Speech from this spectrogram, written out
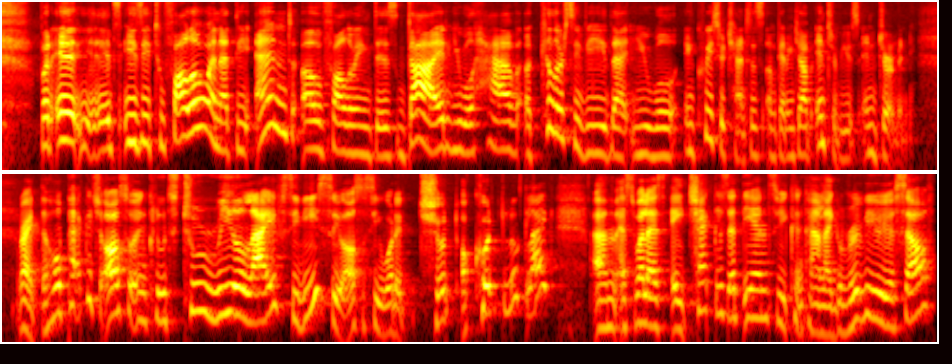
but it, it's easy to follow. And at the end of following this guide, you will have a killer CV that you will increase your chances of getting job interviews in Germany. Right. The whole package also includes two real life CVs so you also see what it should or could look like, um, as well as a checklist at the end so you can kind of like review yourself.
